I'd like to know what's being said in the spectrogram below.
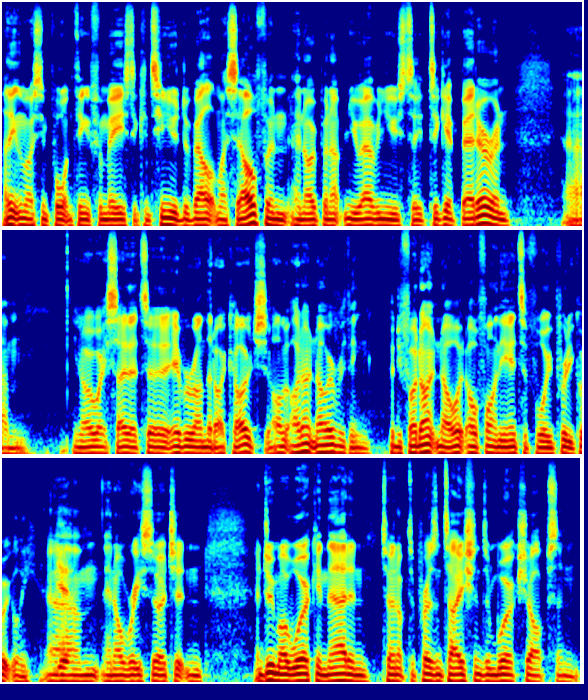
I think the most important thing for me is to continue to develop myself and, and open up new avenues to, to get better. And, um, you know, I always say that to everyone that I coach. I, I, don't know everything, but if I don't know it, I'll find the answer for you pretty quickly. Um, yeah. And I'll research it and, and do my work in that and turn up to presentations and workshops. And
